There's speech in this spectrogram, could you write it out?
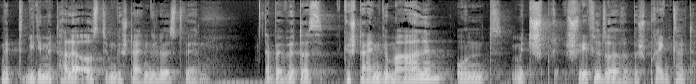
mit, wie die Metalle aus dem Gestein gelöst werden. Dabei wird das Gestein gemahlen und mit Schwefelsäure besprenkelt.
